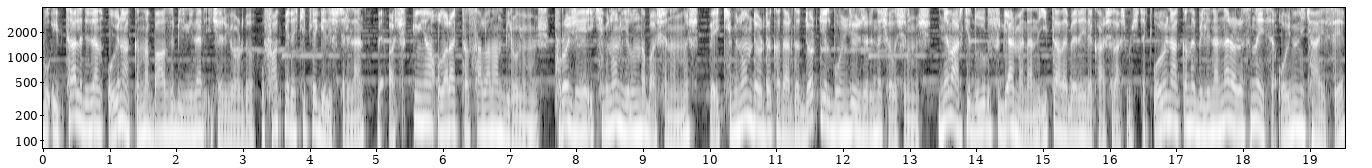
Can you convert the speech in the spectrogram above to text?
bu iptal edilen oyun hakkında bazı bilgiler içeriyordu. Ufak bir ekiple geliştirilen ve açık dünya olarak tasarlanan bir oyunmuş. Projeye 2010 yılında başlanılmış ve 2014'e kadar da 4 yıl boyunca üzerinde çalışılmış. Ne var ki duyurusu gelmeden de iptal haberiyle karşılaşmıştık. Oyun hakkında bilinenler arasında ise oyunun hikayesi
